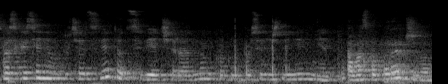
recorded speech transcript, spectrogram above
С воскресенья выключают свет вот с вечера, ну, бы по сегодняшний день нет. А вас попереджували?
